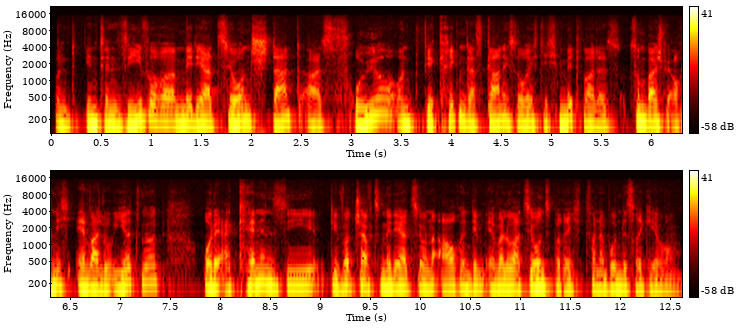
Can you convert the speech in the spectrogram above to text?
und intensivere Mediation statt als früher und wir kriegen das gar nicht so richtig mit, weil es zum Beispiel auch nicht evaluiert wird? Oder erkennen Sie die Wirtschaftsmediation auch in dem Evaluationsbericht von der Bundesregierung?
